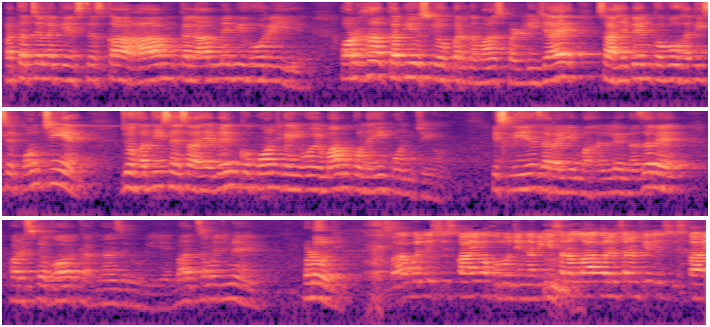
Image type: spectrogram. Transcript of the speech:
پتہ چلا کہ استسقاء عام کلام میں بھی ہو رہی ہے۔ اور ہاں کبھی اس کے اوپر نماز پڑھ لی جائے۔ صاحبین کو وہ حدیثیں پہنچی ہیں۔ جو حدیثیں صاحبین کو پہنچ گئیں، وہ امام کو نہیں پہنچی ہوں۔ اس لیے ذرا یہ محل نظر ہے اور اس پہ غور کرنا ضروری ہے۔ بات سمجھ میں آئی؟ پڑھو جی۔ باب الاستسقاء وخروج النبي صلى الله عليه وسلم في الاستسقاء.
